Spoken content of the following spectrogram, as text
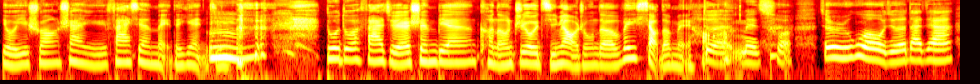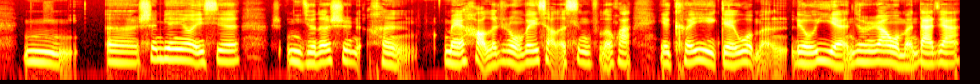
有一双善于发现美的眼睛，嗯、多多发掘身边可能只有几秒钟的微小的美好。对，没错，就是如果我觉得大家，你呃身边有一些你觉得是很。美好的这种微小的幸福的话，也可以给我们留言，就是让我们大家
